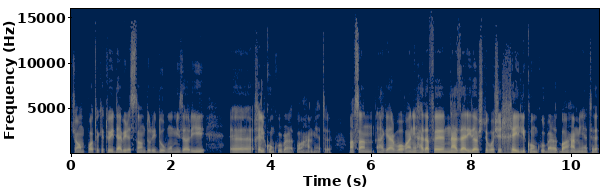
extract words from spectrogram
شما پاتو که توی دبیرستان دوری دوم می‌ذاری خیلی کنکور برات با اهمیته مثلا اگر واقعا هدف نظری داشته باشی خیلی کنکور برات با اهمیته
